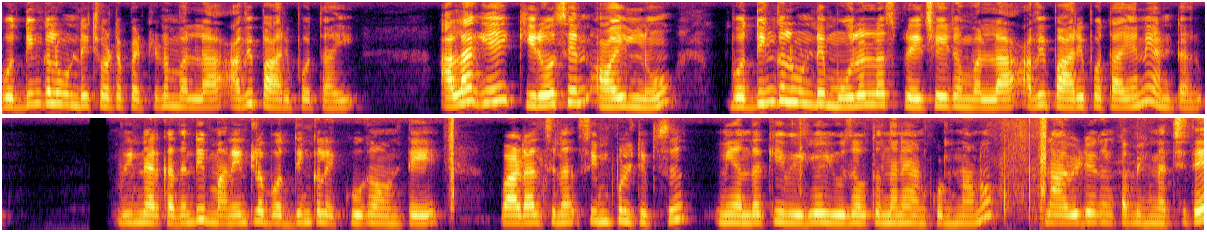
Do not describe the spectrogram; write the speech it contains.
బొద్దింకలు ఉండే చోట పెట్టడం వల్ల అవి పారిపోతాయి. అలాగే కిరోసిన్ ఆయిల్ను బొద్దింకలు ఉండే మూలల్లో స్ప్రే చేయడం వల్ల అవి పారిపోతాయని అంటారు. విన్నారు కదండి మన ఇంట్లో బొద్దింకలు ఎక్కువగా ఉంటే వాడాల్సిన సింపుల్ టిప్స్ మీ అందరికీ వీడియో యూజ్ అవుతుందని అనుకుంటున్నాను. నా వీడియో కనుక మీకు నచ్చితే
